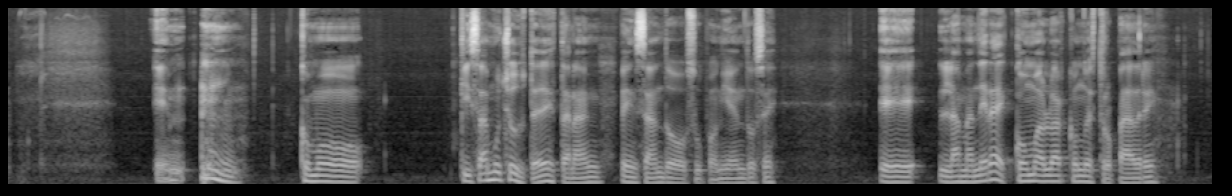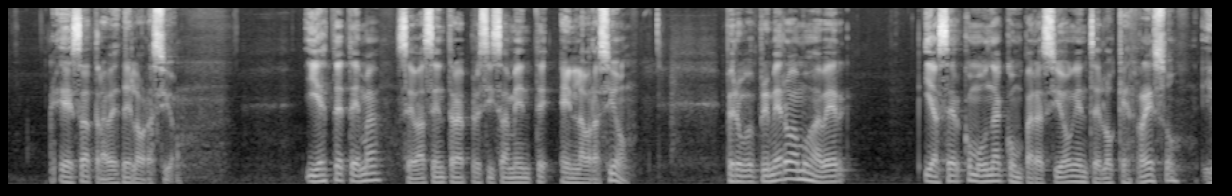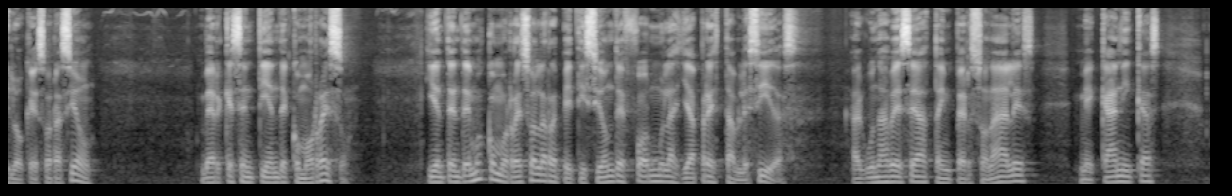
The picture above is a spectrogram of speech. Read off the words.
como quizás muchos de ustedes estarán pensando o suponiéndose, eh, la manera de cómo hablar con nuestro Padre es a través de la oración. Y este tema se va a centrar precisamente en la oración. Pero primero vamos a ver y hacer como una comparación entre lo que es rezo y lo que es oración. Ver qué se entiende como rezo y entendemos como rezo la repetición de fórmulas ya preestablecidas, algunas veces hasta impersonales, mecánicas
